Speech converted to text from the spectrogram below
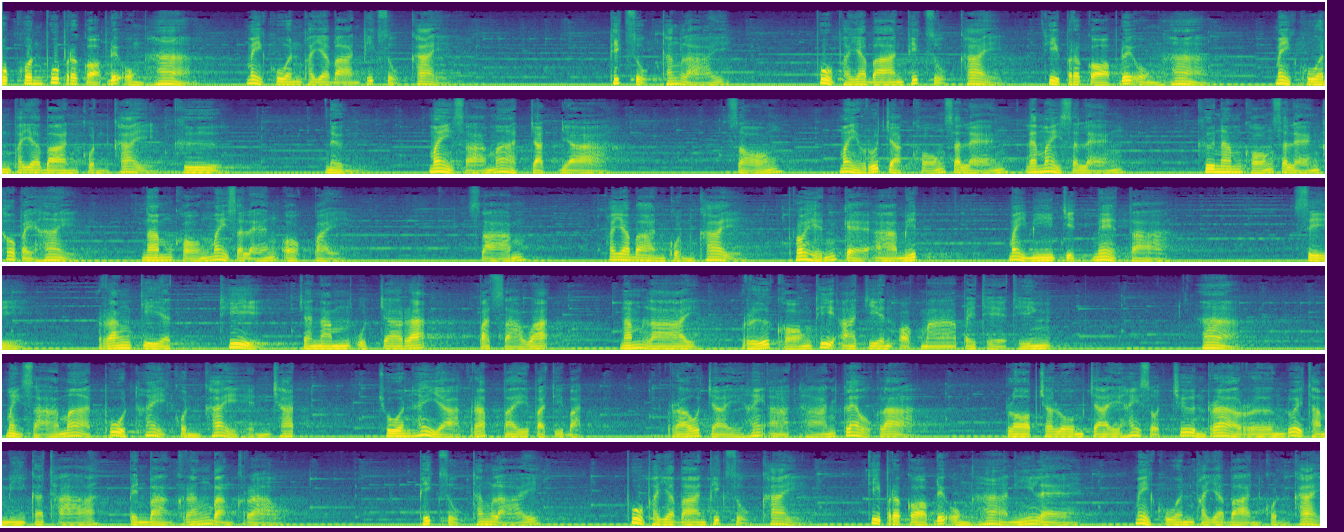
บุคคลผู้ประกอบด้วยองค์ห้าไม่ควรพยาบาลภิกษุไข้ ภิกษุทั้งหลาย ผู้พยาบาลภิกษุไข้ที่ประกอบด้วยองค์ห้าไม่ควรพยาบาลคนไข้คือ 1. ไม่สามารถจัดยา 2. ไม่รู้จักของแสลงและไม่แสลง คือนำของแสลงเข้าไปให้ นำของไม่แสลงออกไป 3. พยาบาลคนไข้ เพราะเห็นแก่อามิตร ไม่มีจิตเมตตา 4. รังเกียจที่จะนำอุจจาระ ปัสสาวะ น้ำลาย หรือของที่อาเจียนออกมาไปเททิ้ง 5. ไม่สามารถพูดให้คนไข้เห็นชัด ชวนให้อยากรับไปปฏิบัติ เร้าใจให้อาจหารแกล้วกล้า ปลอบฉโลมใจให้สดชื่นร่าเริงด้วยธรรมีกถาเป็นบางครั้งบางคราว ภิกษุทั้งหลาย ผู้พยาบาลภิกษุไข้ ที่ประกอบด้วยองค์ห้านี้แล ไม่ควรพยาบาลคนไข้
